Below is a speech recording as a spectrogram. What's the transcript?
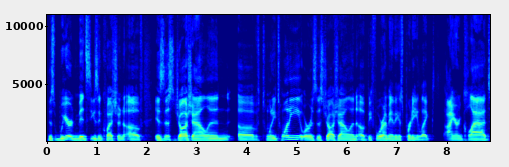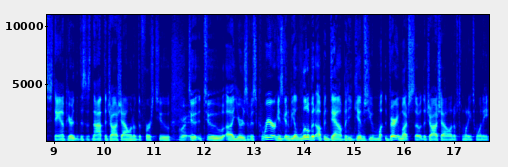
this weird midseason question of is this Josh Allen of 2020 or is this Josh Allen of before? I mean, I think it's pretty like ironclad stamp here that this is not the Josh Allen of the first two right. two, two uh, years of his career. He's going to be a little bit up and down, but he gives you mu- very much so the Josh Allen of 2020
